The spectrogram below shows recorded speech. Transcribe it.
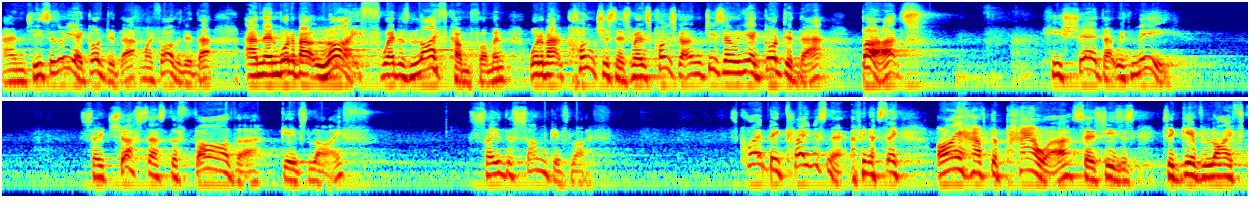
And Jesus says, Oh, yeah, God did that. My father did that. And then what about life? Where does life come from? And what about consciousness? Where does consciousness come? from? And Jesus says, Oh, yeah, God did that. But he shared that with me. So just as the Father gives life, so the Son gives life. It's quite a big claim, isn't it? I mean, I say, I have the power, says Jesus, to give life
